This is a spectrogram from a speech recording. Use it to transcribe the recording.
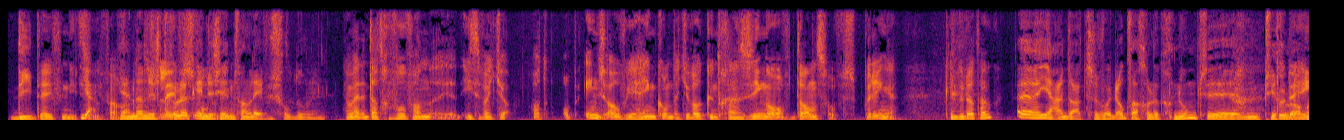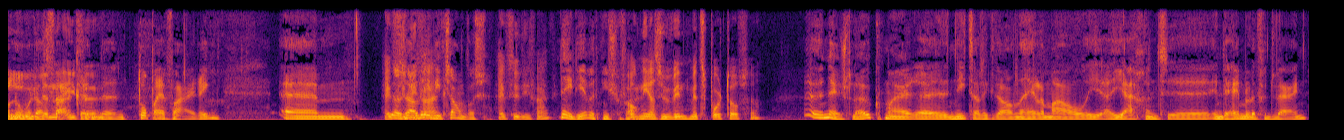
die definitie ja, van geluk. Ja, en dan is het geluk in de zin van levensvoldoening. Ja, maar dat gevoel van uh, iets wat, je, wat opeens over je heen komt... dat je wel kunt gaan zingen of dansen of springen. Kent u dat ook? Uh, ja, dat wordt ook wel geluk genoemd. Uh, psychologen noemen dat vaak een, een topervaring. Um, dat is alleen vaak? iets anders. Heeft u die vaak? Nee, die heb ik niet zo vaak. Ook niet als u wint met sporten of zo? Uh, nee, is leuk, maar niet dat ik dan helemaal juichend in de hemelen verdwijn.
